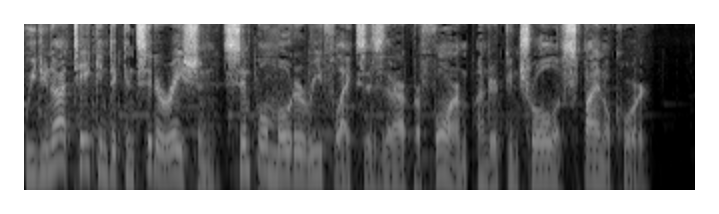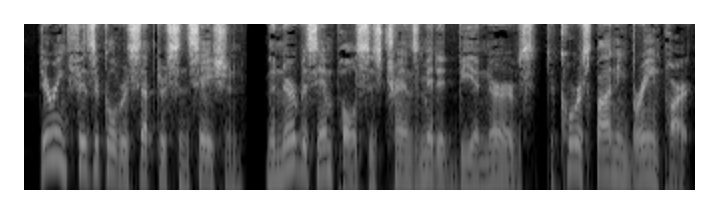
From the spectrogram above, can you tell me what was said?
We do not take into consideration simple motor reflexes that are performed under control of spinal cord. During physical receptor sensation, the nervous impulse is transmitted via nerves to corresponding brain part.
